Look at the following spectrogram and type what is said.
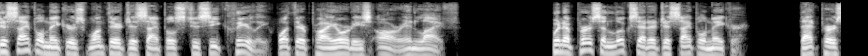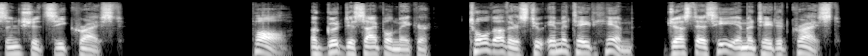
Disciple makers want their disciples to see clearly what their priorities are in life. When a person looks at a disciple maker, that person should see Christ. Paul, a good disciple maker, told others to imitate him just as he imitated Christ.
